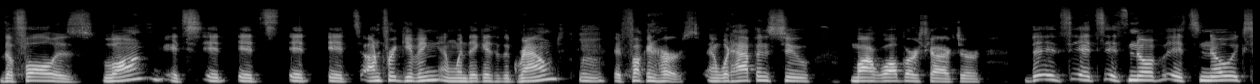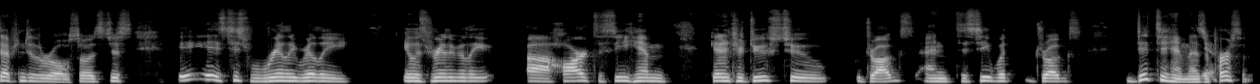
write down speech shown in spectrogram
the fall is long. It's it it's it it's unforgiving, and when they get to the ground, Mm. it fucking hurts. And what happens to Mark Wahlberg's character? It's it's it's no it's no exception to the rule. So it's just it, it's just really really it was really really uh, hard to see him get introduced to drugs and to see what drugs did to him as Yeah. a person.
